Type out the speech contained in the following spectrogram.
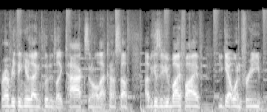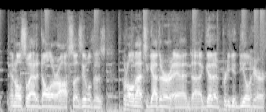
for everything here. That included like tax and all that kind of stuff. Uh, because if you buy five, you get one free. And also I had a dollar off, so I was able to put all that together and uh, get a pretty good deal here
